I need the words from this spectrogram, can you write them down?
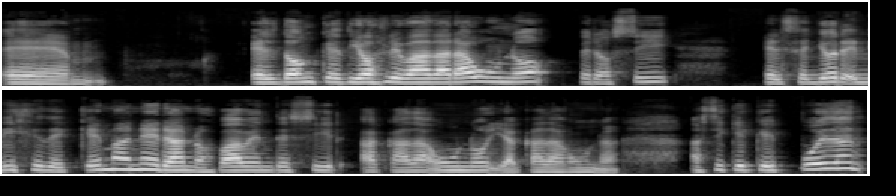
em, el don que Dios le va a dar a uno, pero sí el Señor elige de qué manera nos va a bendecir a cada uno y a cada una. Así que que puedan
